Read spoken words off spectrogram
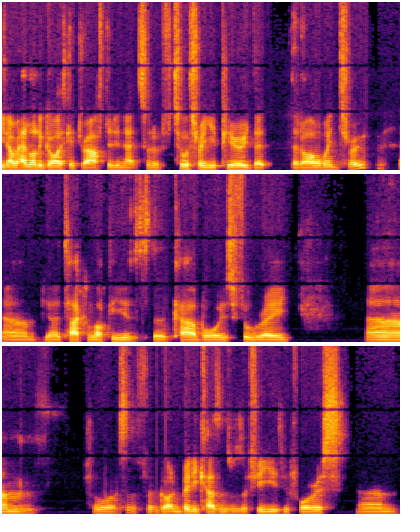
you know, we had a lot of guys get drafted in that sort of two or three year period that that I went through. Um, you know, Tarkyn Lockyer is the Carboys, Phil Read. Um, I've forgotten. Benny Cousins was a few years before us, um,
